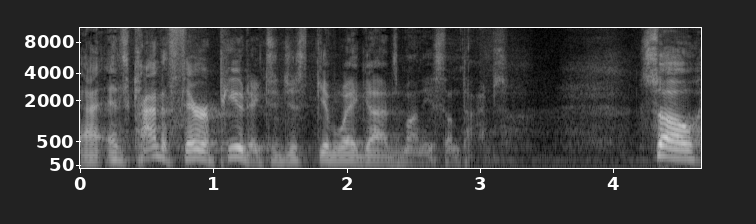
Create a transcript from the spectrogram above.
Uh, it's kind of therapeutic to just give away God's money sometimes. So,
